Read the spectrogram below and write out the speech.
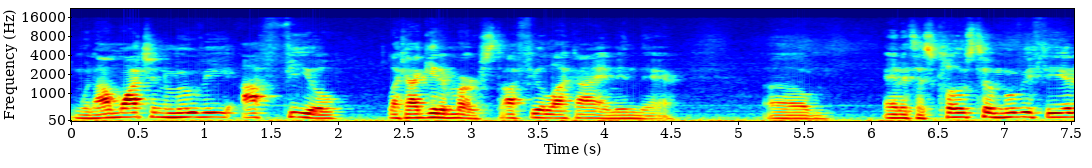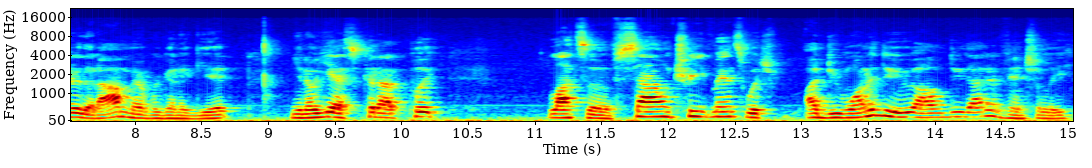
when I'm watching the movie, I feel like I get immersed. I feel like I am in there. Um, and it's as close to a movie theater that I'm ever going to get. You know, yes, could I put lots of sound treatments, which I do want to do. I'll do that eventually.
